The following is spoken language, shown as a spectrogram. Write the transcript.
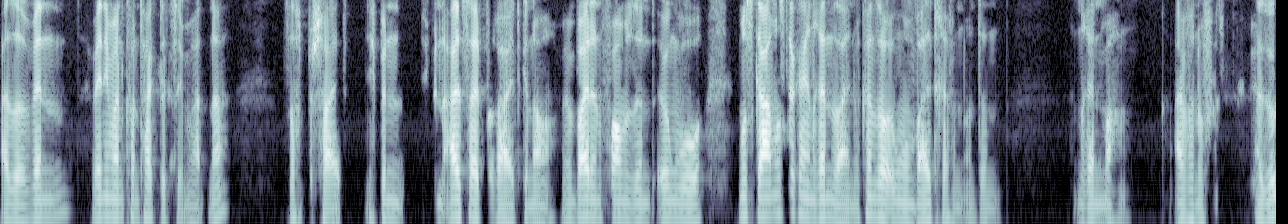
Also wenn, wenn jemand Kontakte zu ihm hat, ne? Sagt Bescheid. Ich bin, ich bin allzeit bereit, genau. Wenn wir beide in Form sind, irgendwo, muss gar, muss gar kein Rennen sein. Wir können es auch irgendwo im Wald treffen und dann ein Rennen machen. Einfach nur fürs Also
